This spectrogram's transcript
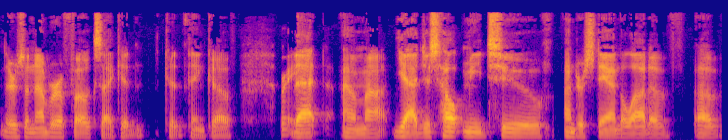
there's a number of folks I could could think of right. that um uh, yeah just helped me to understand a lot of of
